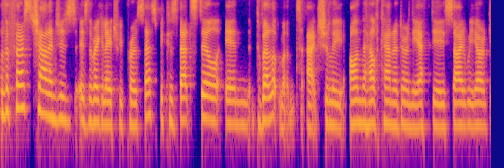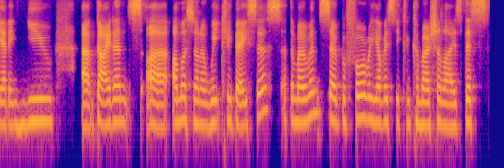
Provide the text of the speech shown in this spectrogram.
Well, the first challenge is, is the regulatory process because that's still in development. Actually, on the Health Canada and the FDA side, we are getting new uh, guidance uh, almost on a weekly basis at the moment. So before we obviously can commercialize this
